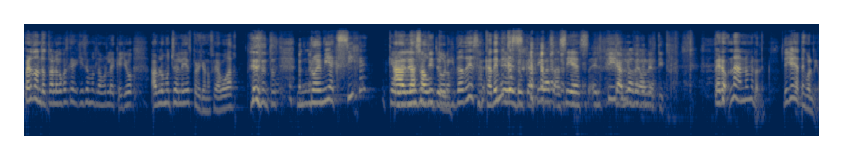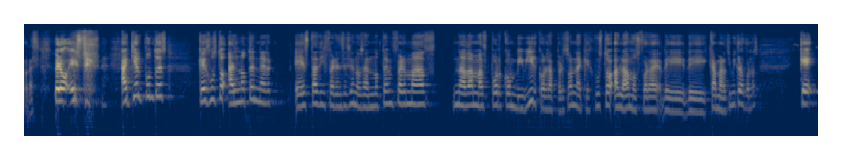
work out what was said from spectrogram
perdón, doctor, lo que pasa es que aquí hacemos la burla de que yo hablo mucho de leyes, pero yo no soy abogado. Entonces, Noemí exige que a las autoridades académicas. Educativas, así es. El título de el título. Pero, nada, no me lo den. Yo ya tengo el mío, gracias. Pero este, aquí el punto es que justo al no tener esta diferenciación, o sea, no te enfermas nada más por convivir con la persona, que justo hablábamos fuera de, de cámaras y micrófonos, que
